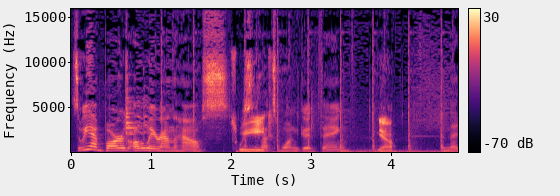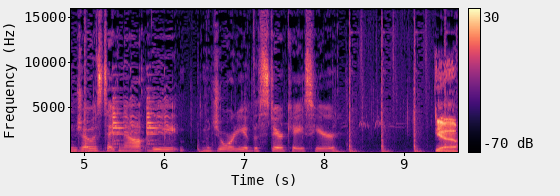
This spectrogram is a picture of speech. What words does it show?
So we have bars all the way around the house. Sweet. So that's one good thing. Yeah. And then Joe has taken out the majority of the staircase here. Yeah,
